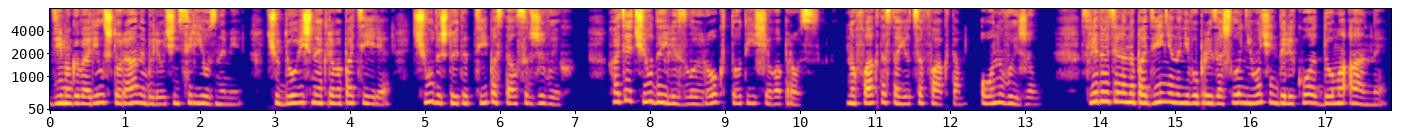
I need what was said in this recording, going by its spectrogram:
Дима говорил, что раны были очень серьезными, чудовищная кровопотеря, чудо, что этот тип остался в живых. Хотя чудо или злой рок – тот еще вопрос. Но факт остается фактом – он выжил. Следовательно, нападение на него произошло не очень далеко от дома Анны,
